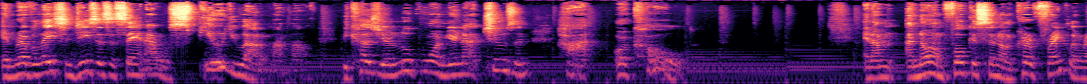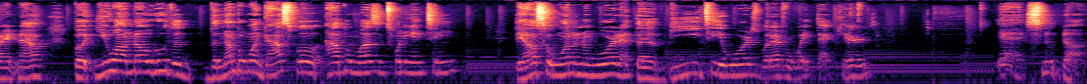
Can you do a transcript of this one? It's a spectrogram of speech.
in Revelation, Jesus is saying, I will spew you out of my mouth because you're lukewarm. You're not choosing hot or cold. And I'm I know I'm focusing on Kirk Franklin right now, but you all know who the, the number one gospel album was in 2018? They also won an award at the BET Awards, whatever weight that carries. Yeah, Snoop Dogg.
